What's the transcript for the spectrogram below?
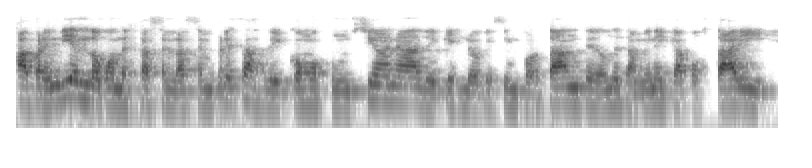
aprendiendo cuando estás en las empresas de cómo funciona, de qué es lo que es importante, dónde también hay que apostar y,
